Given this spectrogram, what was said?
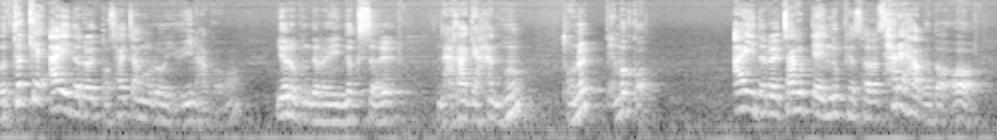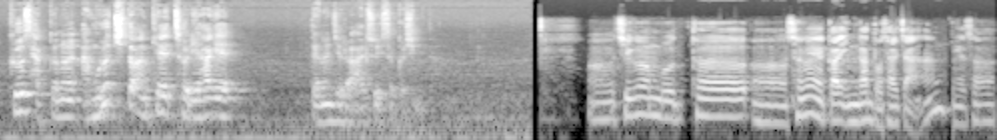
어떻게 아이들을 도살장으로 유인하고 여러분들의 넋을 나가게 한 후 돈을 빼먹고 아이들을 작업대에 눕혀서 살해하고도 그 사건을 아무렇지도 않게 처리하게 되는지를 알 수 있을 것입니다. 어, 지금부터 어, 성형외과 인간 도살장에서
